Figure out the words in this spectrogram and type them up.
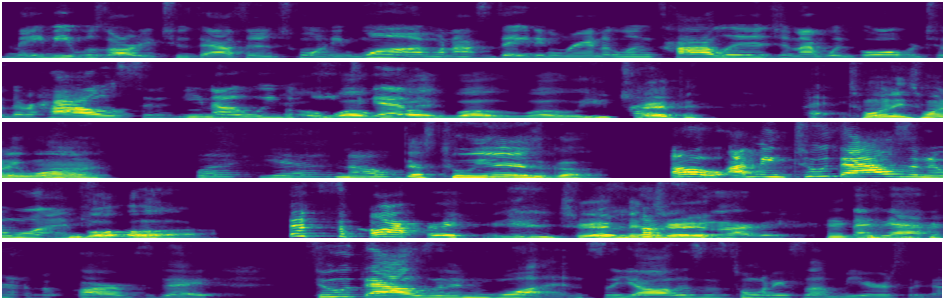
maybe it was already 2021 when I was dating Randall in college and I would go over to their house and, you know, we would oh, eat whoa, together. Whoa, whoa, whoa, you tripping. What? 2021. What? Yeah, no. That's two years ago. Oh, I mean 2001. Boy. sorry. You tripping, I'm tripping. Sorry. Maybe I haven't had enough carbs today. 2001. So y'all, this is 20 something years ago.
